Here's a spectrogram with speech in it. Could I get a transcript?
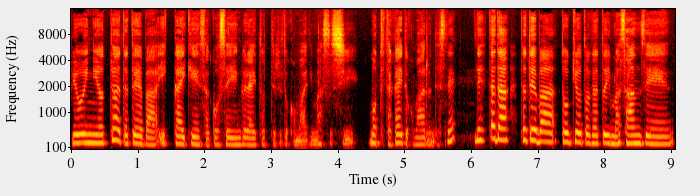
病院によっては例えば1回検査5000円ぐらい取ってるとこもありますし、もっと高いとこもあるんですね。で、ただ、例えば東京都だと今3000円、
